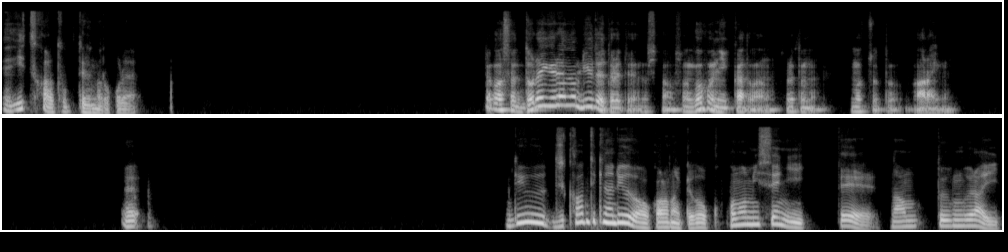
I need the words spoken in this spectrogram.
え、いつから撮ってるんだろう、これ？だからそれどれぐらいの流度で取れてるんですか？その5分に1回とかなの？それとももうちょっと荒いの？え、流、時間的な流度はわからないけど、ここの店に行って何分ぐらい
